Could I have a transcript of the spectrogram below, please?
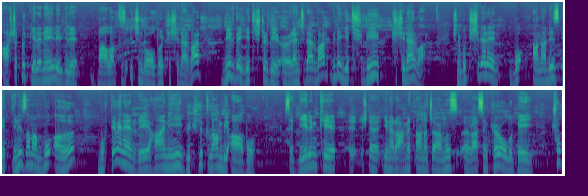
Aşıklık geleneğiyle ilgili bağlantısı içinde olduğu kişiler var. Bir de yetiştirdiği öğrenciler var. Bir de yetiştirdiği kişiler var. Şimdi bu kişilere bu analiz ettiğiniz zaman bu ağı muhtemelen Reyhani'yi güçlü kılan bir ağ bu. Mesela diyelim ki e, işte yine rahmetli anacağımız e, Rasim Köroğlu Bey çok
